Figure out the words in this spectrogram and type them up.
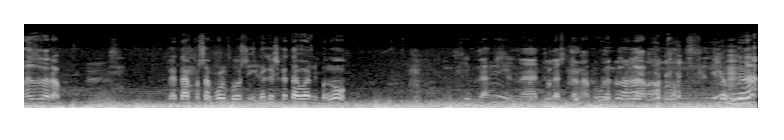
Masarap. Mm. Katapos ang pulbos, ilagay sa katawan, bango. Lang, na dulas lang ako. Wala akong Ayun nga.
